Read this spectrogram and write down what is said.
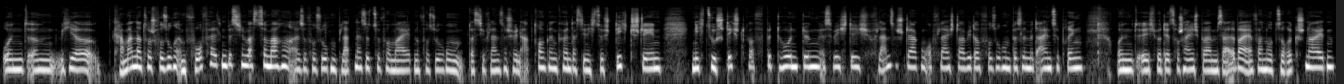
Und ähm, hier kann man natürlich versuchen, im Vorfeld ein bisschen was zu machen. Also versuchen, Blattnässe zu vermeiden, versuchen, dass die Pflanzen schön abtrocknen können, dass die nicht zu dicht stehen. Nicht zu stickstoffbetont düngen ist wichig. Pflanzenstärkung auch vielleicht da wieder versuchen, ein bisschen mit einzubringen. Und ich würde jetzt wahrscheinlich beim Salbei einfach nur zurückschneiden.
